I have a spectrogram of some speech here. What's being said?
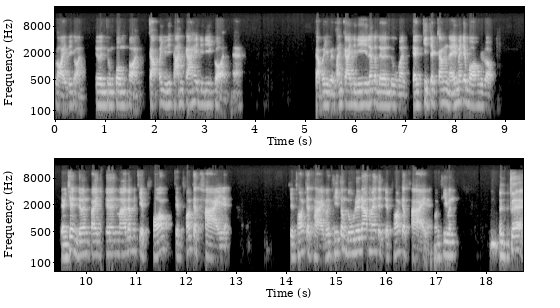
ปล่อยไปก่อน เดินจงกรมก่อน กลับไปอยู่ที่ฐานกายให้ดีๆก่อนนะกลับไปอยู่กับฐานกายดีๆแล้วก็เดินดูมัน แต่กิจกรรมไหนมันจะบอกอยู่หรอก อย่างเช่นเดินไปเดินมาแล้วมันเจ็บท้อง เจ็บท้องจะถ่ายเนี่ย จ็บท้องจะถ่ายบางทีต้องดูด้วยนะแม้แต่เจ็บท้องจะถ่ายเนี่ยบางทีมันเป็นแจ้ง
